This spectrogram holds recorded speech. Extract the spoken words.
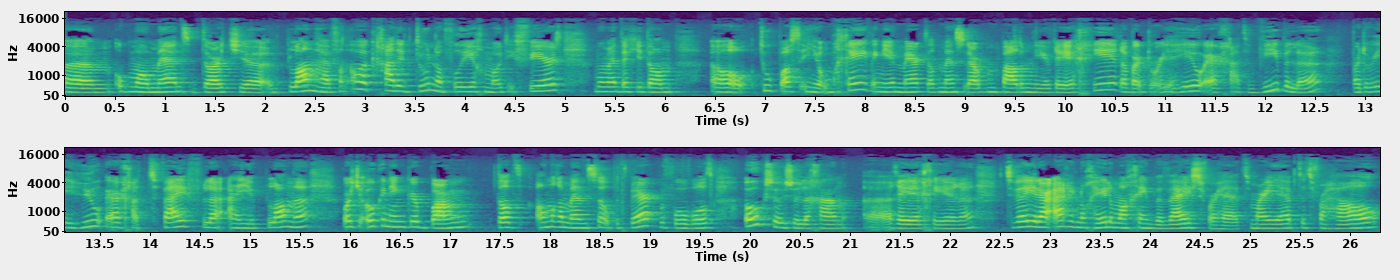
Um, op het moment dat je een plan hebt van, oh, ik ga dit doen, dan voel je je gemotiveerd. Op het moment dat je dan al toepast in je omgeving, je merkt dat mensen daar op een bepaalde manier reageren, waardoor je heel erg gaat wiebelen, waardoor je heel erg gaat twijfelen aan je plannen, word je ook in één keer bang dat andere mensen op het werk bijvoorbeeld ook zo zullen gaan uh, reageren. Terwijl je daar eigenlijk nog helemaal geen bewijs voor hebt. Maar je hebt het verhaal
